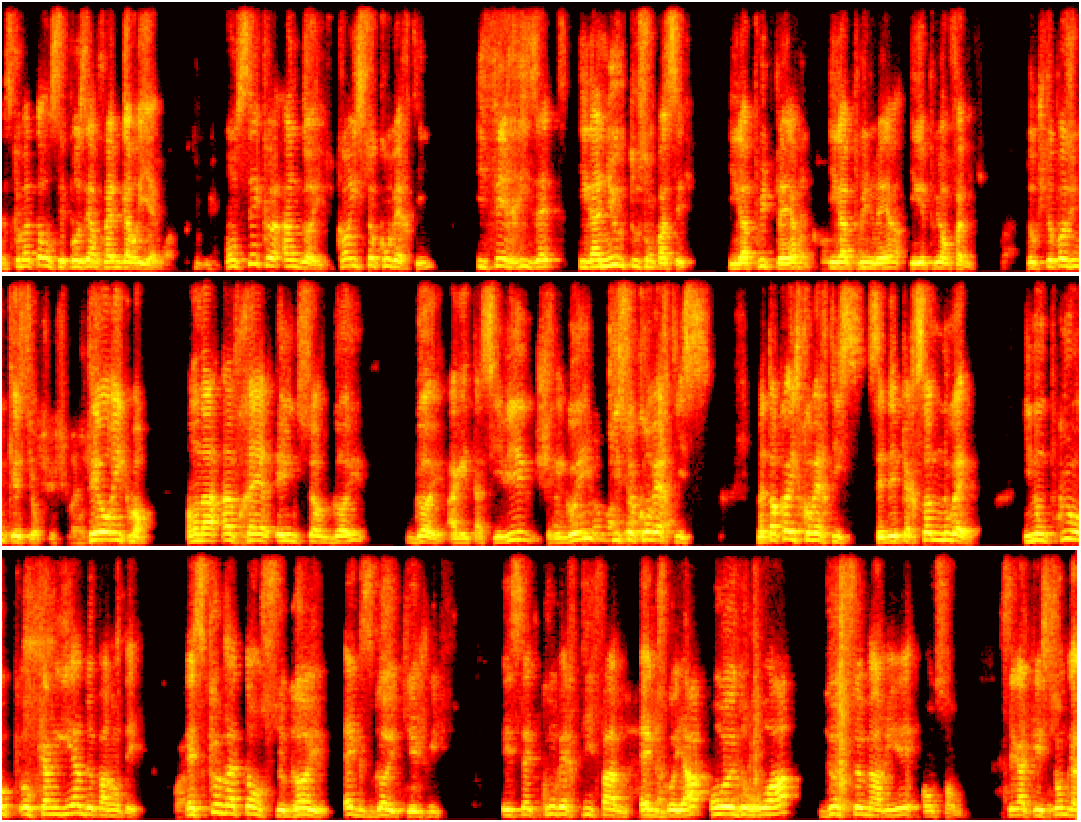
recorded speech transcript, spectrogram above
Parce que maintenant, on s'est posé un problème, Gabriel. On sait qu'un goy, quand il se convertit, il fait reset, il annule tout son passé. Il n'a plus de père, il n'a plus de mère, il n'est plus en famille. Donc, je te pose une question. Théoriquement, on a un frère et une sœur goy, goy à l'état civil, chez les goyim, qui se convertissent. Maintenant, quand ils se convertissent, c'est des personnes nouvelles. Ils n'ont plus au- aucun lien de parenté. Est-ce que maintenant, ce goy, ex-goy qui est juif, et cette convertie femme, ex-goya, ont le droit de se marier ensemble? C'est la question de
